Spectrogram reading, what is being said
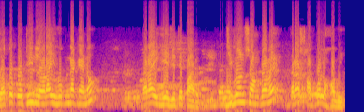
যত কঠিন লড়াই হোক না কেন, তারা এগিয়ে যেতে পারবে। জীবন সংগ্রামে তারা সফল হবেই।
